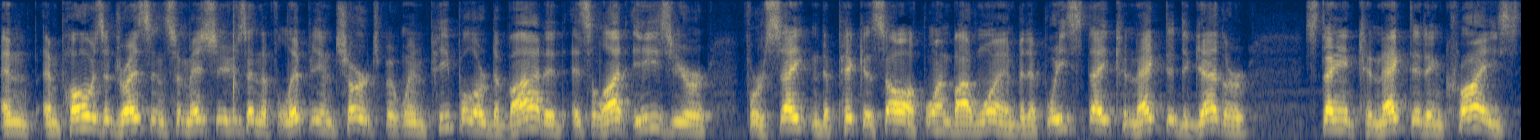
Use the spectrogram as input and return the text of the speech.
and, and Paul was addressing some issues in the Philippian church, but when people are divided, it's a lot easier for Satan to pick us off one by one. But if we stay connected together, staying connected in Christ,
